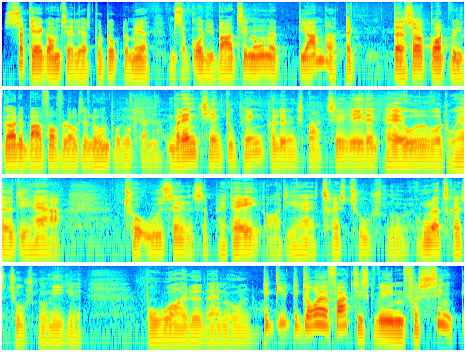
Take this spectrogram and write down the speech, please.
så kan jeg ikke omtale jeres produkter mere. Men så går de bare til nogle af de andre, der, der så godt vil gøre det bare for at få lov til at låne produkterne. Hvordan tjente du penge på Living Smart TV i den periode, hvor du havde de her to udsendelser per dag og de her 60.000, 160.000 unikke brugere i løbet af en måned? Det, det gjorde jeg faktisk ved en, forsink,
